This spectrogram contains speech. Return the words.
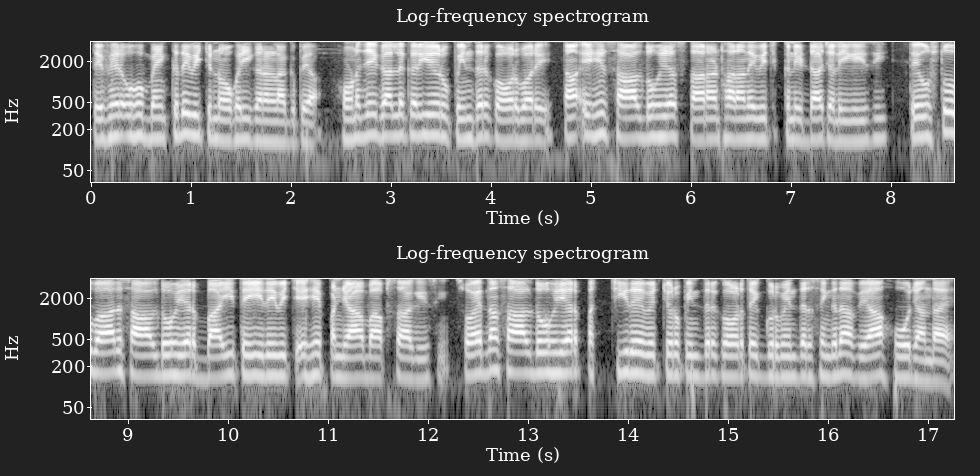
ਤੇ ਫਿਰ ਉਹ ਬੈਂਕ ਦੇ ਵਿੱਚ ਨੌਕਰੀ ਕਰਨ ਲੱਗ ਪਿਆ। ਹੁਣ ਜੇ ਗੱਲ ਕਰੀਏ ਰੁਪਿੰਦਰ ਕੌਰ ਬਾਰੇ, ਤਾਂ ਇਹ ਸਾਲ 2017-18 ਦੇ ਵਿੱਚ ਕੈਨੇਡਾ ਚਲੀ ਗਈ ਸੀ। ਤੇ ਉਸ ਤੋਂ ਬਾਅਦ ਸਾਲ 2022-23 ਦੇ ਵਿੱਚ ਇਹ ਪੰਜਾਬ ਵਾਪਸ ਆ ਗਈ ਸੀ। ਸੋ ਇਦਾਂ ਸਾਲ 2025 ਦੇ ਵਿੱਚ ਰੁਪਿੰਦਰ ਕੌਰ ਤੇ ਗੁਰਵਿੰਦਰ ਸਿੰਘ ਦਾ ਵਿਆਹ ਹੋ ਜਾਂਦਾ ਹੈ।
